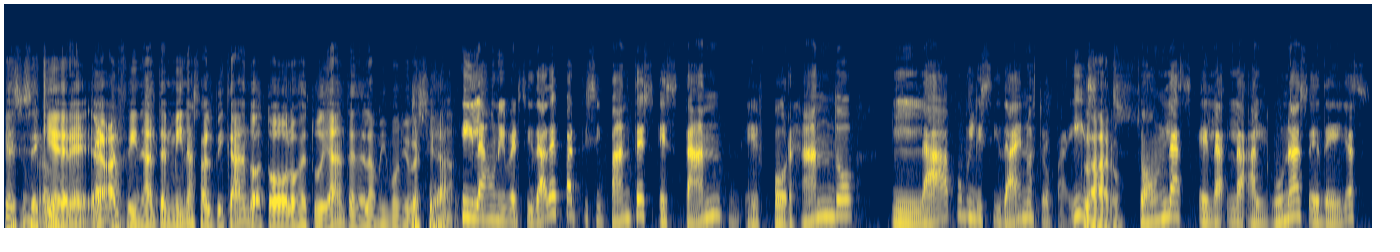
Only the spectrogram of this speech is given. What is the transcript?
Que Es si se quiere, al final termina salpicando a todos los estudiantes de la misma universidad. Y las universidades participantes están eh, forjando la publicidad en nuestro país. Claro. Son las, eh, la- la- algunas eh, de ellas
